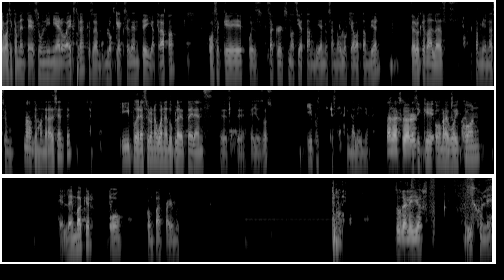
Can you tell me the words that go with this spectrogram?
que básicamente es un liniero extra, que se bloquea excelente y atrapa, cosa que pues Sackers no hacía tan bien, o sea, no bloqueaba tan bien, pero que Dallas también hace de manera decente. Y podría ser una buena dupla de tight ends, este, ellos dos. Y pues en la línea. Así que o me voy con el linebacker o con Pat Firemouth. ¿Tú, Galillos? Híjole.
